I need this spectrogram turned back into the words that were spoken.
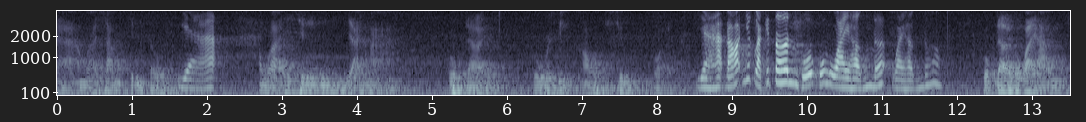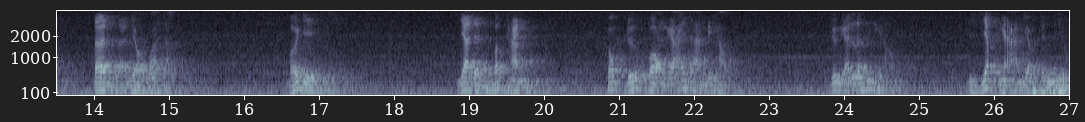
À, ông ngoại 69 tuổi. Dạ. Ông ngoại xin giải mã cuộc đời của Nguyễn Hồi sinh Hoài dạ đó nhất là cái tên của của hoài hận nữa. Hoài hận đúng không? Cuộc đời của Hoài Hận tên là do Hoài đặt. Bởi vì gia đình bất hạnh. Có một đứa con gái đang đi học. Đứa gái lớn đi học. Bị dấp ngã vào tình yêu.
